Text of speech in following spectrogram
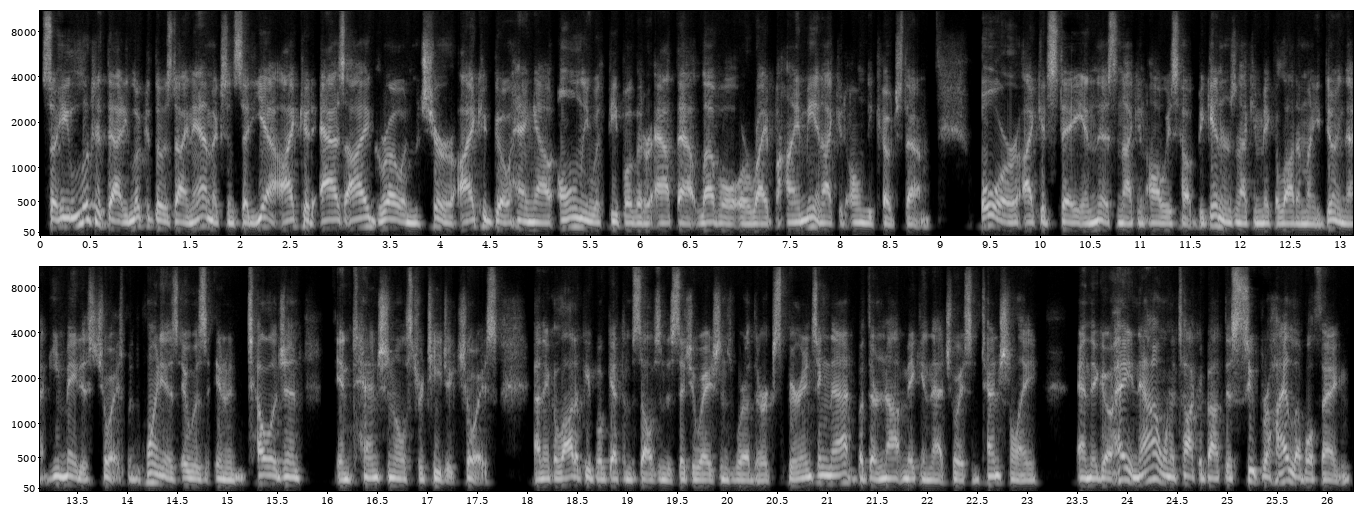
So he looked at that, he looked at those dynamics and said, yeah, I could, as I grow and mature, I could go hang out only with people that are at that level or right behind me, and I could only coach them or I could stay in this and I can always help beginners and I can make a lot of money doing that. He made his choice. But the point is, it was an intelligent, intentional, strategic choice. I think a lot of people get themselves into situations where they're experiencing that, but they're not making that choice intentionally. And they go, hey, now I want to talk about this super high level thing.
